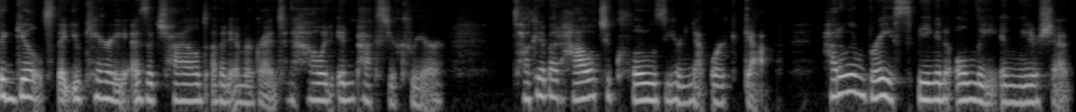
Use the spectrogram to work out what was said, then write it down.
the guilt that you carry as a child of an immigrant and how it impacts your career talking about how to close your network gap, how to embrace being an only in leadership,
